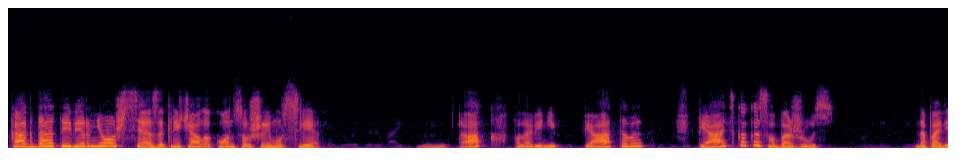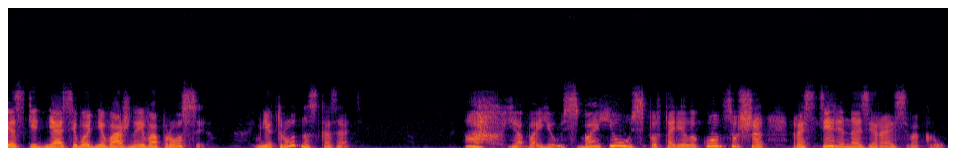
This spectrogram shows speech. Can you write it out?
Когда ты вернешься? — закричала консульша ему вслед. Так, в половине пятого в пять как освобожусь. На повестке дня сегодня важные вопросы. Мне трудно сказать. «Ах, я боюсь, боюсь!» — повторила консульша, растерянно озираясь вокруг.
